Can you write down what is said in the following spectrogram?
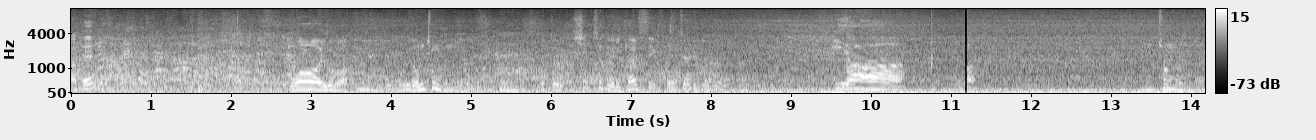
앞에? 와 이거 봐. 이거 엄청 좋네. 그것도 시트도 이렇게 할 수 있고. 이야. 엄청 넓네.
